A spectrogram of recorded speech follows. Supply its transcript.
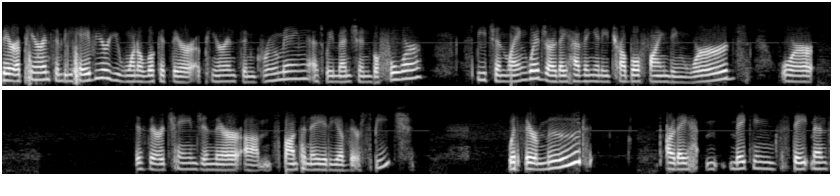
Their appearance and behavior, you want to look at their appearance and grooming, as we mentioned before. Speech and language, are they having any trouble finding words? Or is there a change in their um, spontaneity of their speech? With their mood, are they making statements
